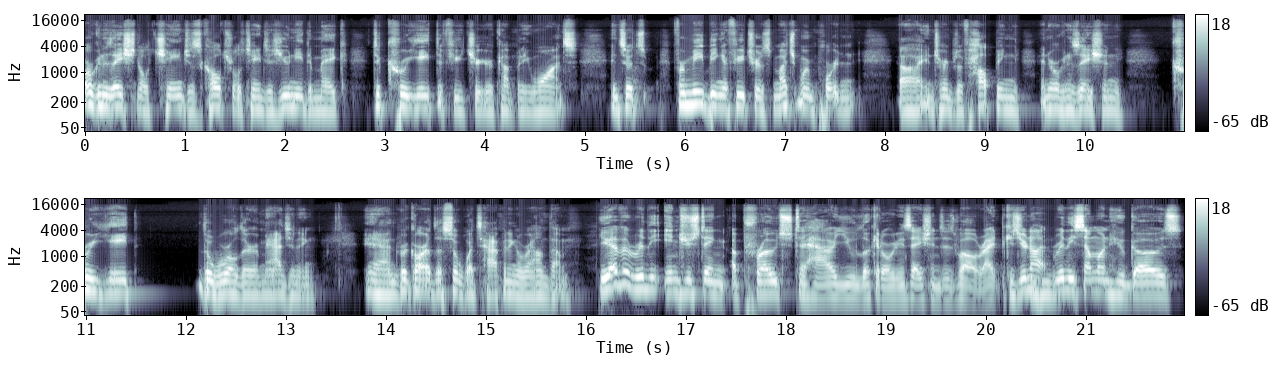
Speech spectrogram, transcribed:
organizational changes, cultural changes you need to make to create the future your company wants. And so it's for me being a future is much more important uh, in terms of helping an organization create the world they're imagining, and regardless of what's happening around them. You have a really interesting approach to how you look at organizations as well, right? Because you're not really someone who goes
